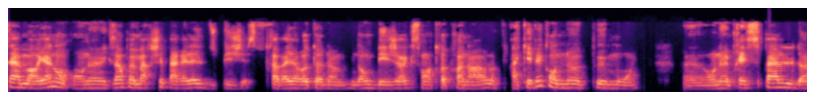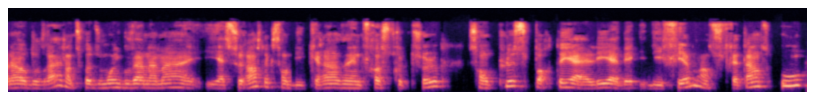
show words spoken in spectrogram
à Montréal, on, a un exemple, un marché parallèle du pigiste, du travailleur autonome, donc des gens qui sont entrepreneurs. À Québec, on en a un peu moins. Euh, on a un principal donneur d'ouvrage, en tout cas du moins le gouvernement et assurance, qui sont des grandes infrastructures, sont plus portés à aller avec des firmes en sous-traitance ou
